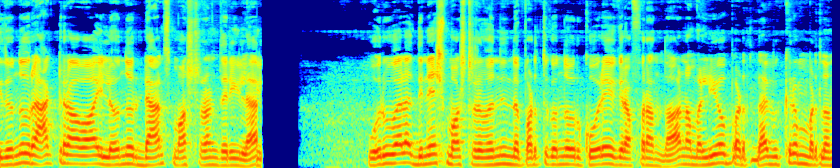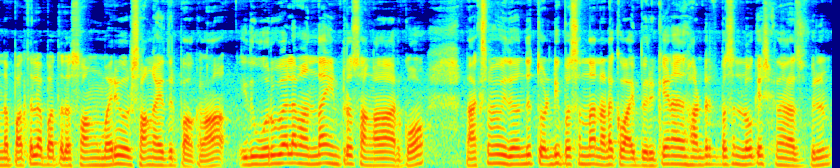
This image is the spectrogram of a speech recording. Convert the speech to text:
இது வந்து ஒரு ஆக்டராவா இல்லை வந்து ஒரு டான்ஸ் மாஸ்டரான்னு தெரியல. ஒருவேளை தினேஷ் மாஸ்டர் வந்து இந்த படத்துக்கு வந்து ஒரு கோரியோகிராஃபராக இருந்தால் நம்ம லியோ படத்தில் விக்ரம் படத்தில் அந்த பத்தில் பத்தில் சாங் மாதிரி ஒரு சாங்கை எதிர்பார்க்கலாம். இது ஒருவேளை வந்தால் இன்ட்ரோ சாங்காக தான் இருக்கும். மேக்ஸிமம் இது வந்து டுவெண்ட்டி பர்சன்ட் தான் நடக்க வாய்ப்பு இருக்குது ஏன்னா hundred percent Lokesh Kanagaraj film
